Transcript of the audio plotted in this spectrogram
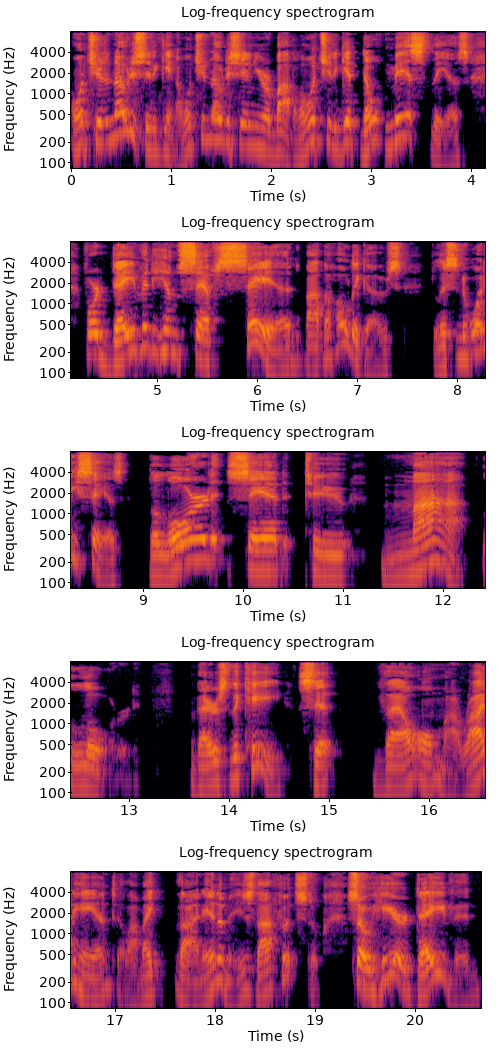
I want you to notice it again. I want you to notice in your Bible. I want you to get, don't miss this. For David himself said by the Holy Ghost, listen to what he says. The Lord said to my Lord, there's the key. Sit thou on my right hand till I make thine enemies thy footstool. So here David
